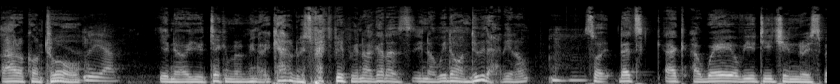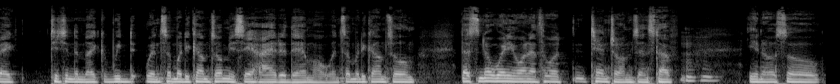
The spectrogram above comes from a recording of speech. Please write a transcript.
out of control. Yeah. You know, you take him. You know, you gotta respect people. You know, I gotta. You know, we don't do that. You know, mm-hmm. so that's a, a way of you teaching respect. Teaching them like we, when somebody comes home, you say hi to them, or when somebody comes home, that's not when you want to throw tantrums and stuff. Mm-hmm. You know, so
